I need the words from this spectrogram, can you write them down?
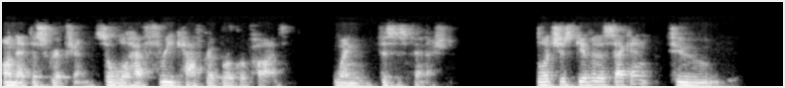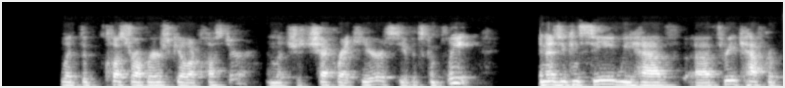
on that description. So we'll have three Kafka broker pods when this is finished. So let's just give it a second to let the cluster operator scale our cluster. And let's just check right here, see if it's complete. And as you can see, we have uh, three Kafka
